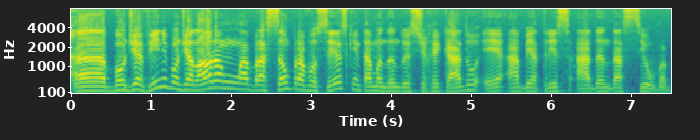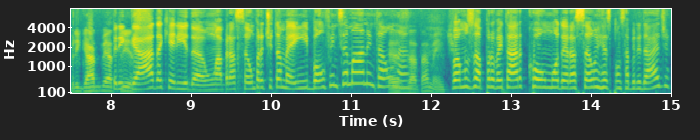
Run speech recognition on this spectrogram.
Ah, bom dia, Vini. Bom dia, Laura. Um abração pra vocês. Quem tá mandando este recado é a Beatriz Adam da Silva. Obrigado, Beatriz. Obrigada, querida. Um abração pra ti também. E bom fim de semana, então, né? Exatamente. Vamos aproveitar com moderação e responsabilidade.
